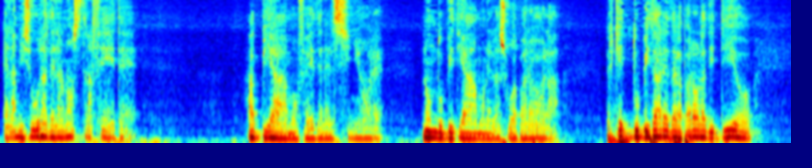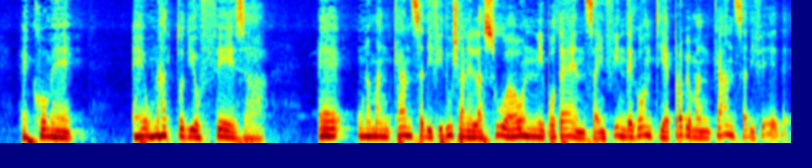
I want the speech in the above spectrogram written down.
è la misura della nostra fede. Abbiamo fede nel Signore, non dubitiamo nella Sua parola, perché dubitare della parola di Dio è come è un atto di offesa è una mancanza di fiducia nella sua onnipotenza, in fin dei conti è proprio mancanza di fede.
